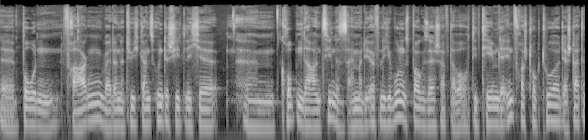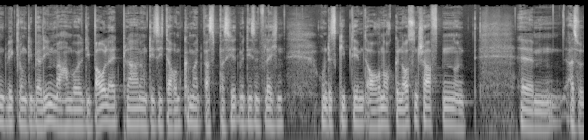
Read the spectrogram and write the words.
äh, Bodenfragen, weil da natürlich ganz unterschiedliche ähm, Gruppen daran ziehen. Das ist einmal die öffentliche Wohnungsbaugesellschaft, aber auch die Themen der Infrastruktur, der Stadtentwicklung, die Berlin machen will, die Bauleitplanung, die sich darum kümmert, was passiert mit diesen Flächen. Und es gibt eben auch noch Genossenschaften und ähm, also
